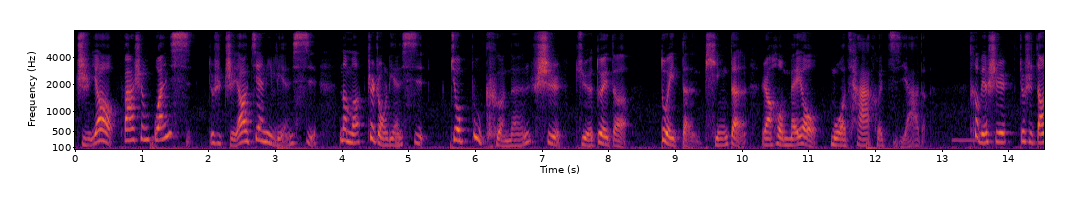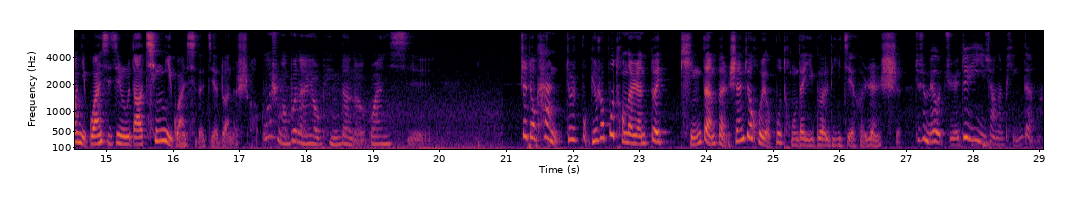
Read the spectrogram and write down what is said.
只要发生关系，就是只要建立联系，那么这种联系就不可能是绝对的对等、平等，然后没有摩擦和挤压的。特别是就是当你关系进入到亲密关系的阶段的时候，为什么不能有平等的关系？这就看就是不，比如说不同的人对平等本身就会有不同的一个理解和认识，就是没有绝对意义上的平等嘛，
